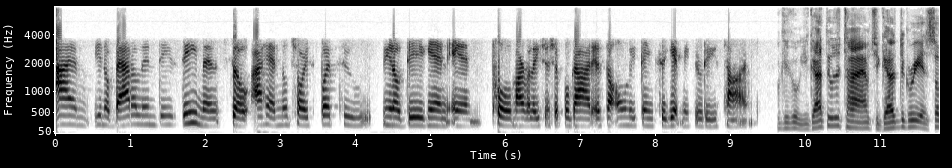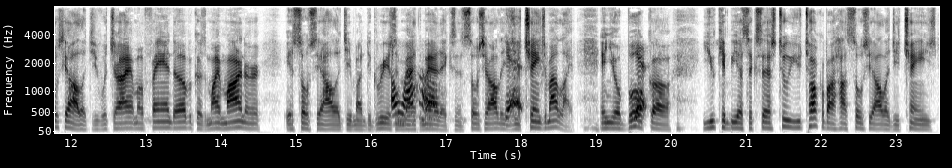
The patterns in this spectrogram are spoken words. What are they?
I'm, you know, battling these demons. So I had no choice but to, you know, dig in and pull my relationship with God as the only thing to get me through these times. Okay, cool. You got through the times. You got a degree in sociology, which I am a fan of because my minor is sociology. My degree is oh, in wow. mathematics, and sociology yes. changed my life. In your book, yes. uh, you can be a success too. You talk about how sociology changed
